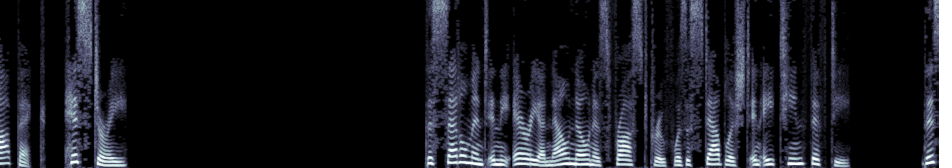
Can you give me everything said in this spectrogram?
Topic: History The settlement in the area now known as Frostproof was established in 1850. This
